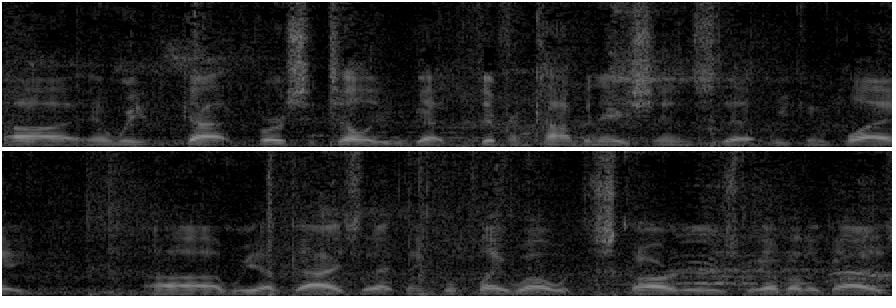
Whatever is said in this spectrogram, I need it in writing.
Uh, and we've got versatility. We've got different combinations that we can play. Uh, we have guys that I think will play well with the starters. We have other guys,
